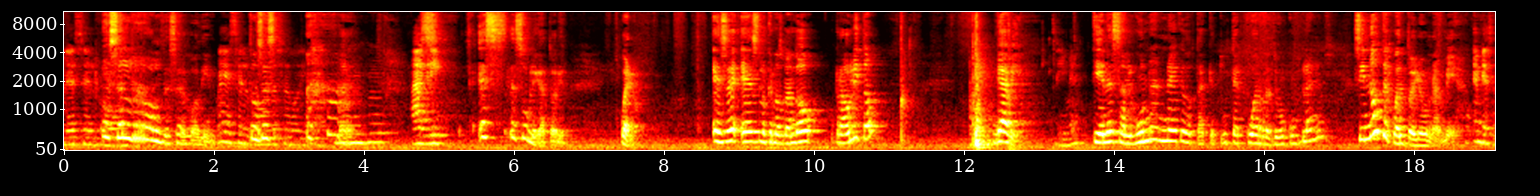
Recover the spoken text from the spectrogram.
Es el rol. Es el rol de ser Godín. Es el Entonces, rol de cebollita. ajá. Ujú. Agri. Es, es obligatorio. Bueno, ese es lo que nos mandó Raulito. Gaby, Dime. ¿tienes alguna anécdota que tú te acuerdes de un cumpleaños? Si no, te cuento yo una mía. Empieza.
